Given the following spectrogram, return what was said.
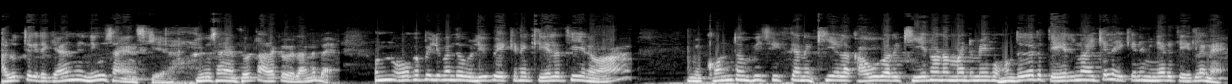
අලුත් එකට කියන්නේ නිව් සයන්ස් කියලා. නිව් සයන්ස් වලට අරක යොදන්න බෑ. ඔන්න ඕක පිළිබඳව ලියුප එක්කෙනෙක් කියලා තියෙනවා මේ ක්වොන්ටම් ෆිසික්ස් ගැන කියලා කවුරු හරි කියනවනම් මට මේක හොඳට තේරෙනවයි කියලා ඒ කියන්නේ මිනිහට තේරිලා නැහැ.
